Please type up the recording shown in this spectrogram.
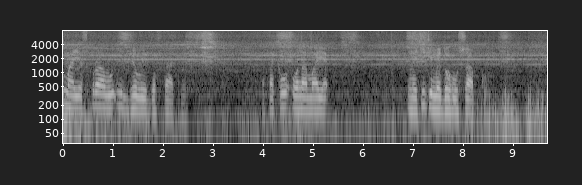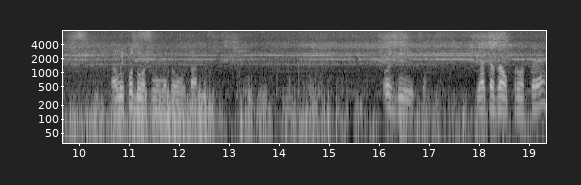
має справу і бджоли достатньо. А таку вона має не тільки медову шапку, але подошву медову також. Ось дивіться. Я казав про те,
